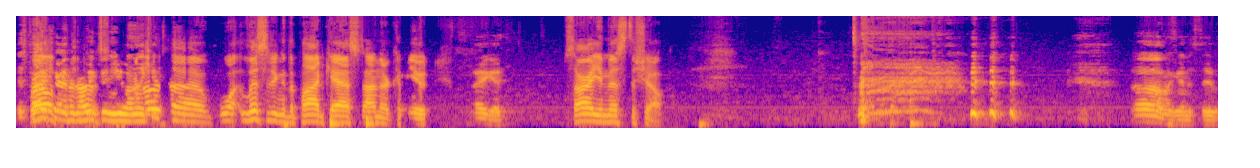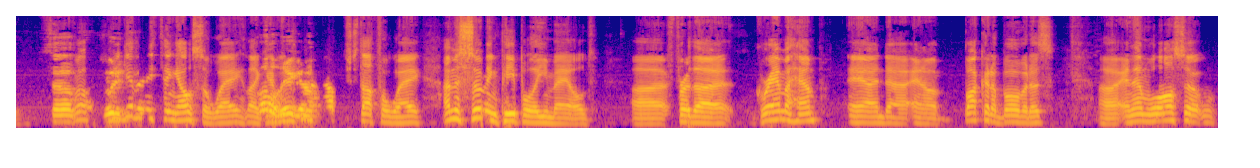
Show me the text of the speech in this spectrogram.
It's probably well, for those, you on those, uh, listening to the podcast on their commute. Very good. Sorry you missed the show. oh my goodness, dude. So, well, would you give anything else away? Like, oh, there you go. Stuff away. I'm assuming people emailed uh, for the grandma hemp and uh, and a bucket of Bovedas, uh, and then we'll also.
